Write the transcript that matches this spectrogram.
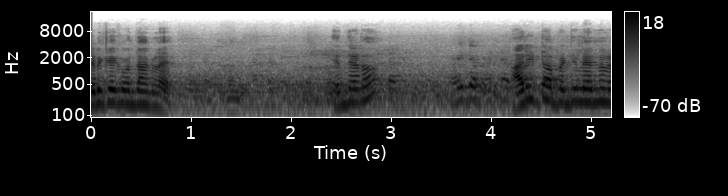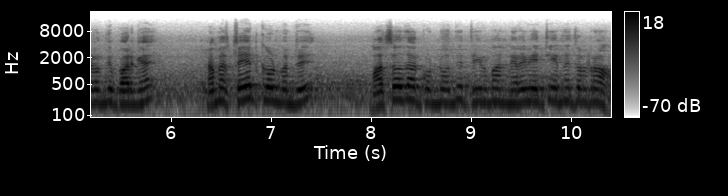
எடுக்க வந்தாங்களே எந்த இடம்? அரிட்டாப்பட்டியில் என்ன நடந்து பாருங்க. நம்ம ஸ்டேட் கவர்மெண்ட்டு மசோதா கொண்டு வந்து தீர்மானம் நிறைவேற்றி என்ன சொல்கிறோம்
